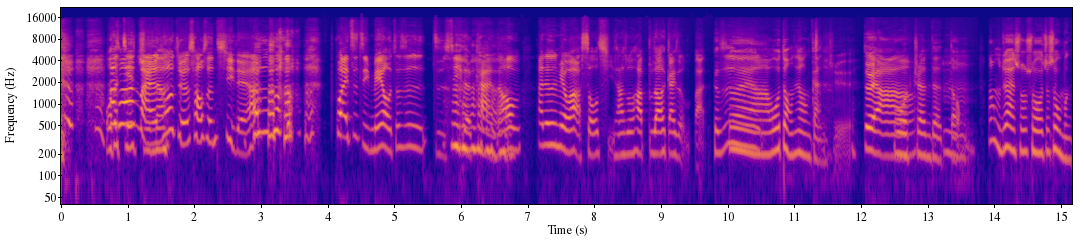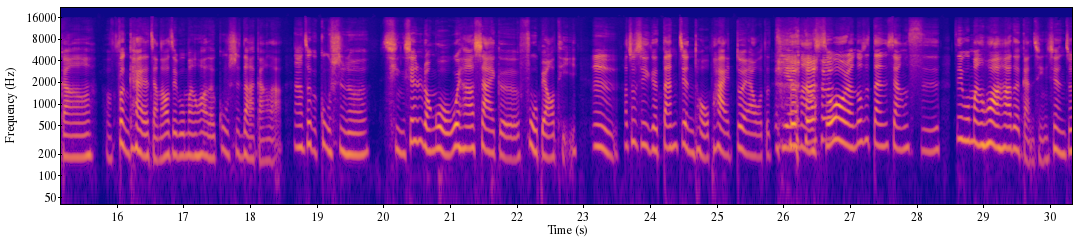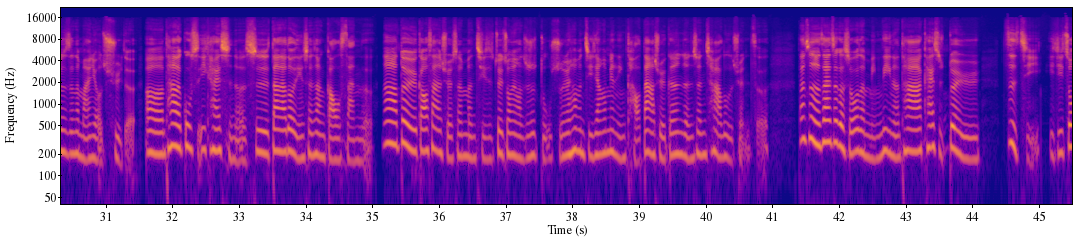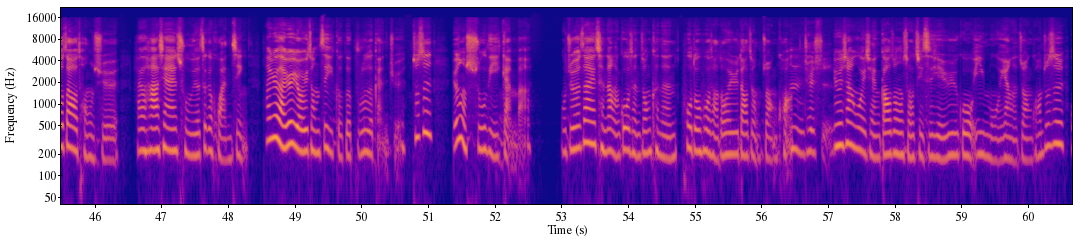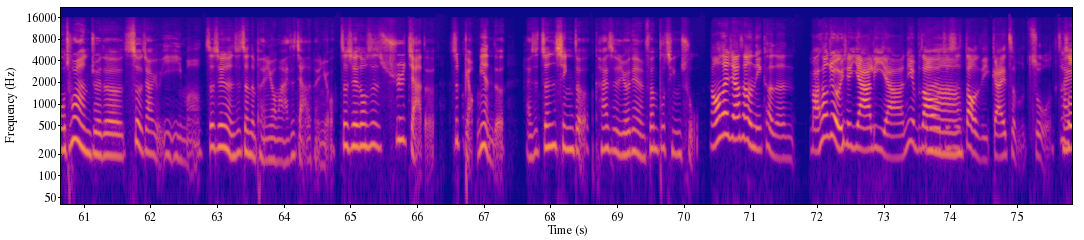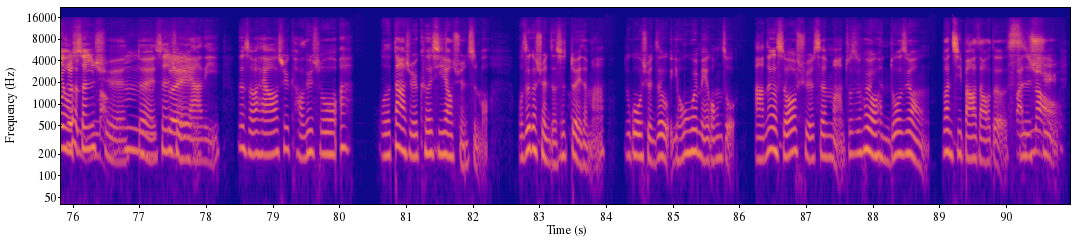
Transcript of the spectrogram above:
我的结局呢？买了之后觉得超生气的耶，他是说怪自己没有就是仔细的看，然后他就是没有办法收起，他说他不知道该怎么办。可是，对，啊，我懂那种感觉，对啊，我真的懂。嗯那我们就来说说，就是我们刚刚很愤慨的讲到这部漫画的故事大纲啦。那这个故事呢，请先容我为它下一个副标题。嗯，它就是一个单箭头派对啊！我的天呐，所有人都是单相思。这部漫画它的感情线就是真的蛮有趣的。呃，它的故事一开始呢是大家都已经升上高三了。那对于高三的学生们，其实最重要的就是读书，因为他们即将要面临考大学跟人生岔路的选择。但是呢，在这个时候的明丽呢，她开始对于自己以及周遭的同学，还有她现在处于的这个环境，她越来越有一种自己格格不入的感觉，就是有一种疏离感吧。我觉得在成长的过程中，可能或多或少都会遇到这种状况。嗯，确实，因为像我以前高中的时候，其实也遇过一模一样的状况，就是我突然觉得社交有意义吗？这些人是真的朋友吗？还是假的朋友？这些都是虚假的，是表面的，还是真心的？开始有点分不清楚。然后再加上你可能马上就有一些压力啊，你也不知道就是到底该怎么做，这还时候就升学，嗯对升学压力，那时候还要去考虑说啊，我的大学科系要选什么？我这个选择是对的吗？如果我选这个，以后会没工作啊？那个时候学生嘛，就是会有很多这种乱七八糟的思绪，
